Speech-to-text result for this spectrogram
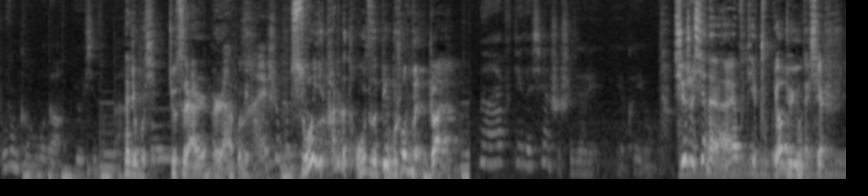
部分客户的游戏怎么办？那就不行，就自然而然会被淘汰。还是不行。所以它这个投资并不是说稳赚的。那 NFT 在现实世界里也可以用。其实现在 NFT 主要就用在现实世界，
